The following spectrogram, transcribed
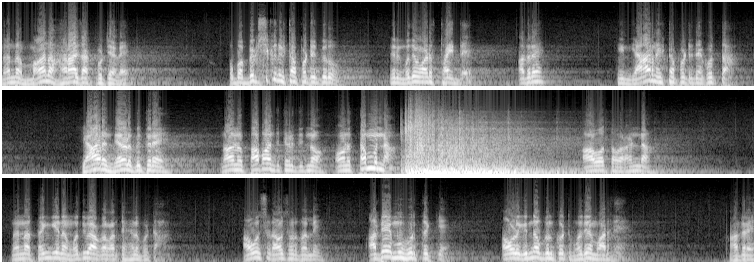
ನನ್ನ ಮಾನ ಹರಾಜಾಕ್ಬಿಟ್ಟಿಯಲೆ ಒಬ್ಬ ಭಿಕ್ಷಕನ ಇಷ್ಟಪಟ್ಟಿದ್ದರು ನಿನಗೆ ಮದುವೆ ಮಾಡಿಸ್ತಾ ಇದ್ದೆ. ಆದರೆ ನೀನು ಯಾರನ್ನ ಇಷ್ಟಪಟ್ಟಿದ್ದೆ ಗೊತ್ತಾ? ಯಾರು ನೆರಳು ಬಿದ್ದರೆ ನಾನು ಪಾಪ ಅಂತ ತಿಳಿದಿದ್ನೋ ಅವನ ತಮ್ಮನ್ನ. ಆವತ್ತು ಅವರ ಅಣ್ಣ ನನ್ನ ತಂಗಿನ ಮದುವೆ ಆಗೋಲ್ಲ ಅಂತ ಹೇಳ್ಬಿಟ್ಟ. ಅವಸರ ಅವಸರದಲ್ಲಿ ಅದೇ ಮುಹೂರ್ತಕ್ಕೆ ಅವಳಿಗೆ ಇನ್ನೊಬ್ಬನ ಕೊಟ್ಟು ಮದುವೆ ಮಾಡಿದೆ. ಆದರೆ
